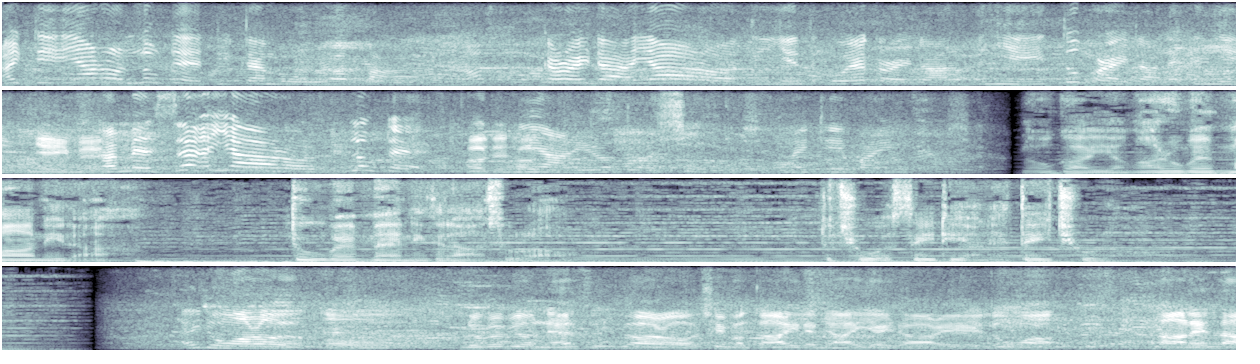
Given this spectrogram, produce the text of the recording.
အိုက်တင်အရတော့လုတ်တဲ့ဒီတန်ဖိုရောပါနော် character အရတော့ဒီရင်တကိုရဲ့ character ကတော့အငြိမ်သူ့ character လည်းအငြိမ်ငြိမ်ပဲဒါပေမဲ့ဇက်အရတော့လုတ်တဲ့ဟုတ်တယ်ဟုတ်တယ်နေရာတွေတော့သူကရှိတယ်ရှင်အိုက်တင်ပိုင်း လောကကြီးကငါတို့ပဲမှားနေတာသူ့ပဲမှန်နေသလားဆိုတော့တချို့အစိတ်တွေကလည်းတိတ်ချို့တော့အဲ့တုန်းကတော့ဟိုဘယ်လိုပဲပြောနန်းစုကတော့ရှေ့မှာကားကြီးလည်းအများကြီးရိုက်ထားတယ်လုံးဝလှလဲလှ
